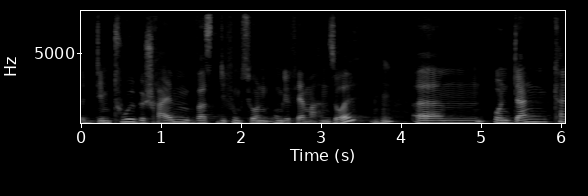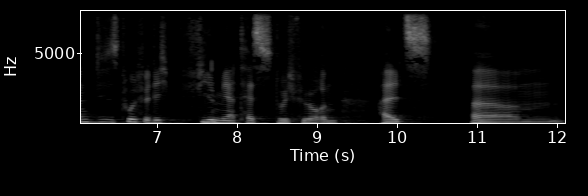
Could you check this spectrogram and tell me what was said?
dem Tool beschreiben, was die Funktion ungefähr machen soll. Mhm. Ähm, und dann kann dieses Tool für dich viel mehr Tests durchführen, als, ähm,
